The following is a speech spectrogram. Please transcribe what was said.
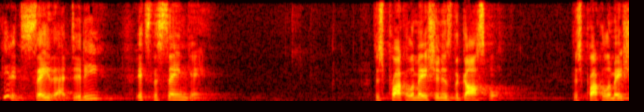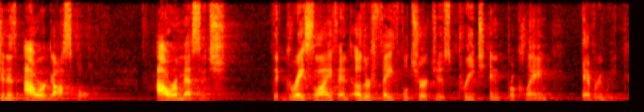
He didn't say that, did he? It's the same game. This proclamation is the gospel. This proclamation is our gospel, our message that Grace Life and other faithful churches preach and proclaim every week.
